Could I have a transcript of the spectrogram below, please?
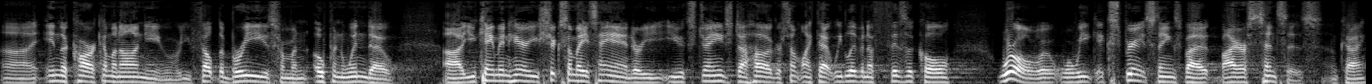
uh, in the car coming on you, or you felt the breeze from an open window. Uh, you came in here, you shook somebody's hand, or you, you, exchanged a hug, or something like that. We live in a physical world where, where we experience things by, by our senses. Okay,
